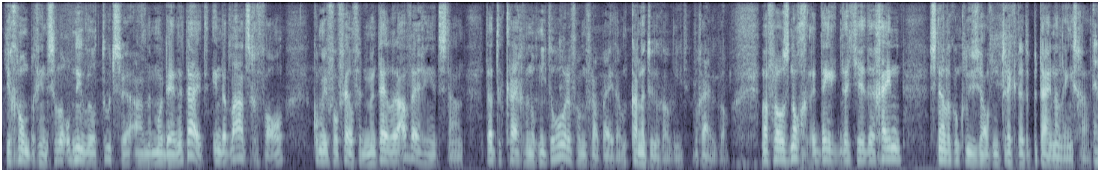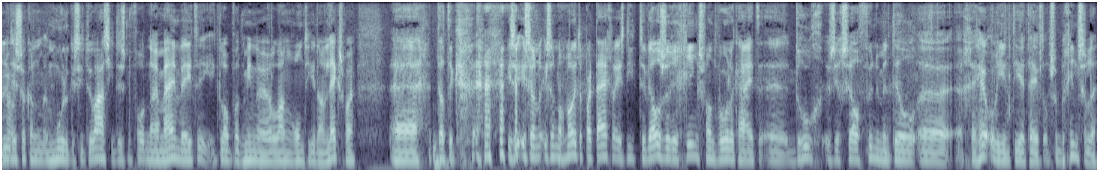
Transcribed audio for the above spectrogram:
je grondbeginselen opnieuw wilt toetsen aan de moderne tijd. In dat laatste geval kom je voor veel fundamentelere afwegingen te staan. Dat krijgen we nog niet te horen van mevrouw Peter. Kan natuurlijk ook niet, begrijp ik wel. Maar vooralsnog denk ik dat je er geen snelle conclusies over moet trekken... dat de partij naar links gaat. En het is ook een, een moeilijke situatie. Het is naar mijn weten, ik loop wat minder lang rond hier dan Lex... maar uh, dat ik, is, er, is, er, is er nog nooit een partij geweest die terwijl ze regeringsverantwoordelijkheid uh, droeg... zichzelf fundamenteel uh, geheroriënteerd heeft op zijn beginselen.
